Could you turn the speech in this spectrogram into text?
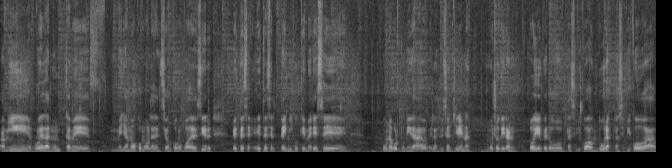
a mí Rueda nunca me, me llamó como la atención como para decir, este es, este es el técnico que merece una oportunidad en la selección chilena. Muchos dirán, oye, pero clasificó a Honduras, clasificó a,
